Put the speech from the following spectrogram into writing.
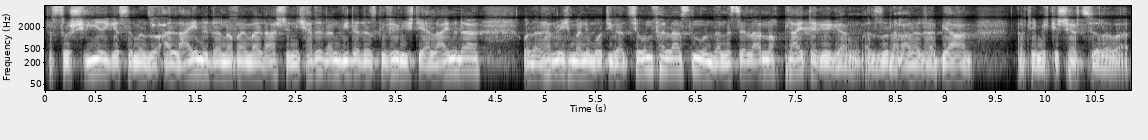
das so schwierig ist, wenn man so alleine dann auf einmal dasteht. Ich hatte dann wieder das Gefühl, ich stehe alleine da und dann hat mich meine Motivation verlassen und dann ist der Laden noch pleite gegangen, also so nach anderthalb Jahren, nachdem ich Geschäftsführer war.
